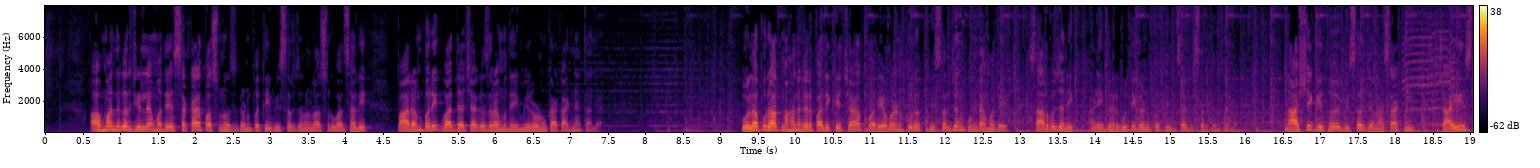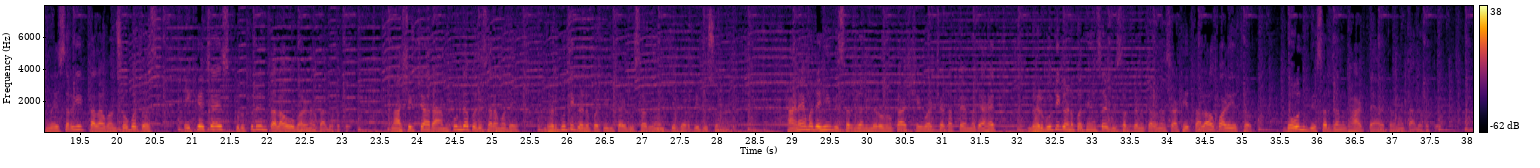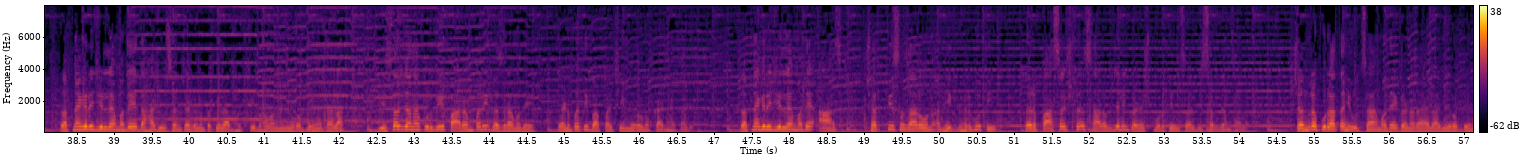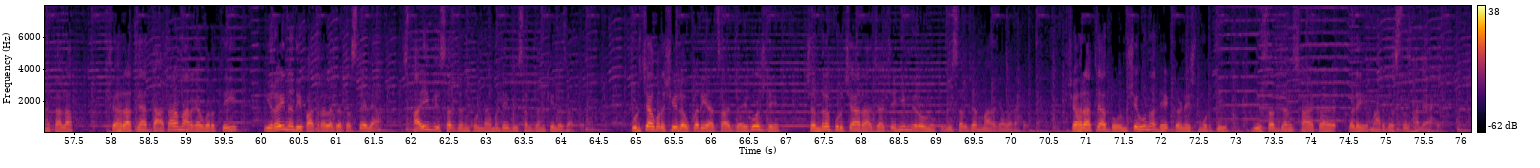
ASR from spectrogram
अहमदनगर जिल्ह्यामध्ये सकाळपासूनच गणपती विसर्जनाला सुरुवात झाली. पारंपरिक वाद्याच्या गजरामध्ये मिरवणुका काढण्यात आल्या. कोल्हापुरात महानगरपालिकेच्या पर्यावरणपूरक विसर्जन कुंडामध्ये सार्वजनिक आणि घरगुती गणपतींचं विसर्जन झालं. नाशिक इथं विसर्जनासाठी चाळीस नैसर्गिक तलावांसोबतच एक्केचाळीस कृत्रिम तलाव उभारण्यात आले होते. नाशिकच्या रामकुंड परिसरामध्ये घरगुती गणपतींच्या विसर्जनाची गर्दी दिसून आली. ठाण्यामध्येही विसर्जन मिरवणुका शेवटच्या टप्प्यामध्ये आहेत. घरगुती गणपतींचं विसर्जन करण्यासाठी तलावपाळी इथं दोन विसर्जन घाट तयार करण्यात आले होते. रत्नागिरी जिल्ह्यामध्ये दहा दिवसांच्या गणपतीला भक्तिभावाने निरोप देण्यात आला. विसर्जनापूर्वी पारंपरिक गजरामध्ये गणपती बाप्पाची मिरवणूक काढण्यात आली. रत्नागिरी जिल्ह्यामध्ये आज छत्तीस हजारहून अधिक घरगुती तर पासष्ट सार्वजनिक गणेशमूर्तींचं विसर्जन झालं. चंद्रपुरातही उत्साहामध्ये गणरायाला निरोप देण्यात आला. शहरातल्या दाताळ मार्गावरती इरई नदी पात्रालगत असलेल्या स्थायी विसर्जन कुंडामध्ये विसर्जन केलं जातं. पुढच्या वर्षी लवकर याचा जयघोष देत चंद्रपूरच्या राजाचीही मिरवणूक विसर्जन मार्गावर आहे. शहरातल्या दोनशेहून अधिक गणेश मूर्ती विसर्जन स्थळाकडे मार्गस्थ झाल्या आहेत.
